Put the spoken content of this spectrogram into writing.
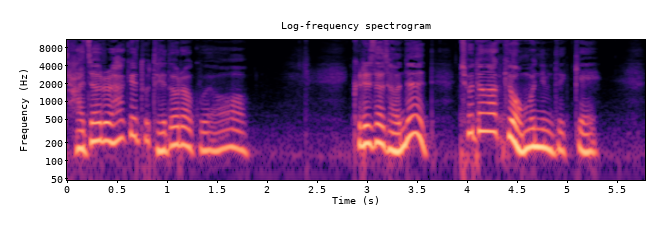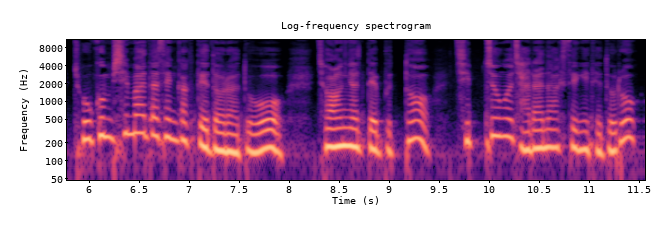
좌절을 하게도 되더라고요. 그래서 저는 초등학교 어머님들께 조금 심하다 생각되더라도 저학년 때부터 집중을 잘하는 학생이 되도록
